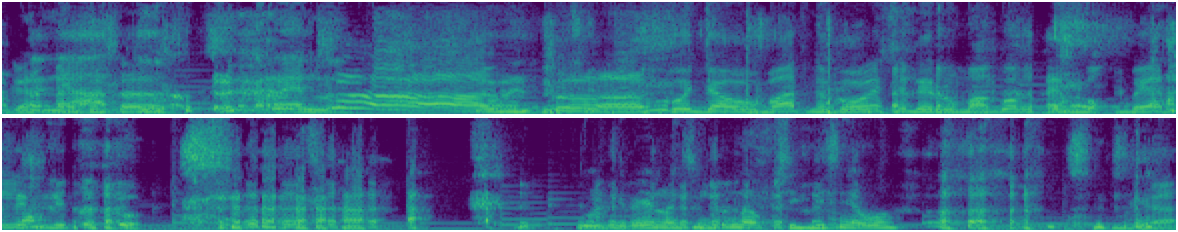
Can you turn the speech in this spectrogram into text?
enggak. nyatu keren lu Gue jauh banget ngegoes dari rumah gue ke tembok Berlin gitu tuh. Gue kirain langsung kena psikisnya bang. Enggak.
